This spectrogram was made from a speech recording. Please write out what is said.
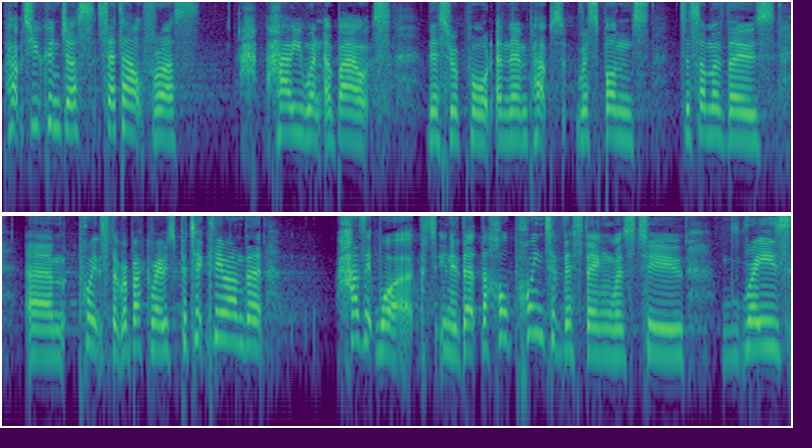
Perhaps you can just set out for us how you went about this report and then perhaps respond to some of those um, points that Rebecca raised, particularly around the has it worked? You know, that the whole point of this thing was to raise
